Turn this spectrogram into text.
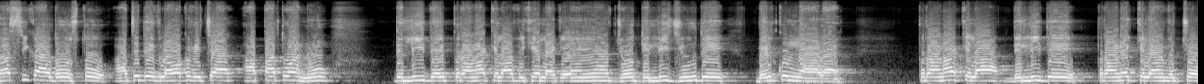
ਸਤਿ ਸ਼੍ਰੀ ਅਕਾਲ ਦੋਸਤੋ, ਅੱਜ ਦੇ ਵਲੌਗ ਵਿੱਚ ਆਪਾਂ ਤੁਹਾਨੂੰ ਦਿੱਲੀ ਦੇ ਪੁਰਾਣਾ ਕਿਲਾ ਵਿਖੇ ਲੈ ਕੇ ਆਏ ਹਾਂ, ਜੋ ਦਿੱਲੀ ਜੂ ਦੇ ਬਿਲਕੁਲ ਨਾਲ ਹੈ। ਪੁਰਾਣਾ ਕਿਲਾ ਦਿੱਲੀ ਦੇ ਪੁਰਾਣੇ ਕਿਲਿਆਂ ਵਿੱਚੋਂ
